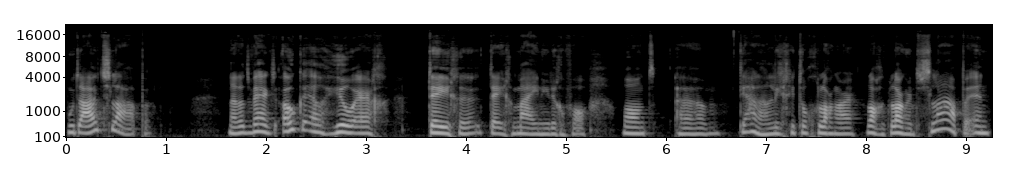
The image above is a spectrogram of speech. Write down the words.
moet uitslapen. Nou, dat werkt ook heel erg tegen, tegen mij in ieder geval. Want ehm, ja, dan lig je toch langer, lag ik langer te slapen. En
